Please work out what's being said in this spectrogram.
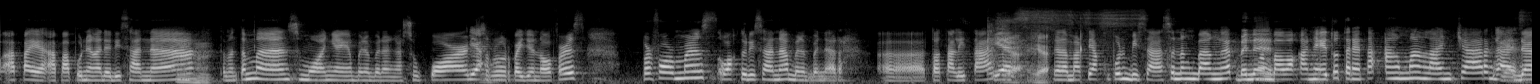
apa ya apa pun yang ada di sana Mhm. teman-teman semuanya yang benar-benar nggak support Ya. seluruh pageant lovers performance waktu di sana benar-benar eh, totalitas Yes. Ya, ya. dalam arti aku pun bisa seneng banget Bener. membawakannya itu ternyata aman lancar nggak Yes. ada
